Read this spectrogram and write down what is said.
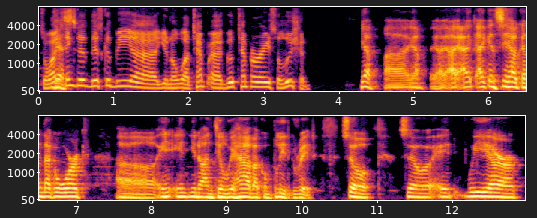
So I Yes. think that this could be, uh, you know, a, temp- a good temporary solution. Yeah, uh, yeah, I, I, I can see how can that could work. Uh, in, in you know until we have a complete grid. So so it, we are.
